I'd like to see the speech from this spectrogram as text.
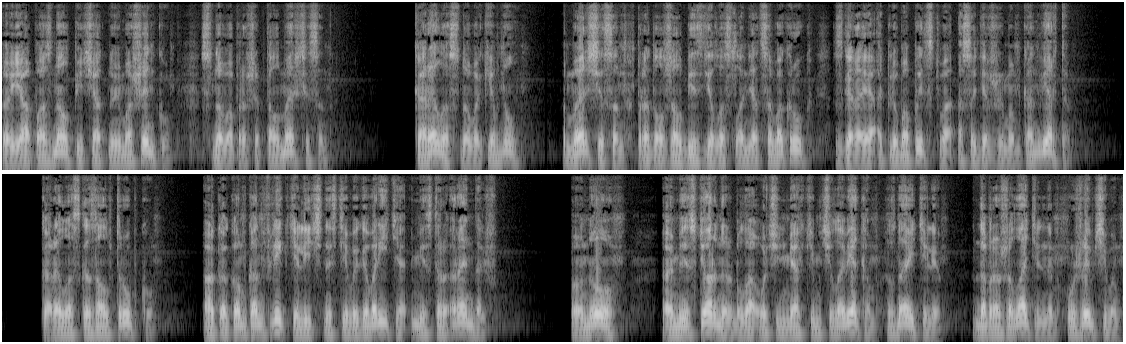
«Я опознал печатную машинку», — снова прошептал Мерсисон. Карелла снова кивнул. Мерсисон продолжал без дела слоняться вокруг, сгорая от любопытства о содержимом конверта. Карелла сказал в трубку. «О каком конфликте личности вы говорите, мистер Рэндольф?» «Ну, а мисс Тернер была очень мягким человеком, знаете ли, доброжелательным, уживчивым,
